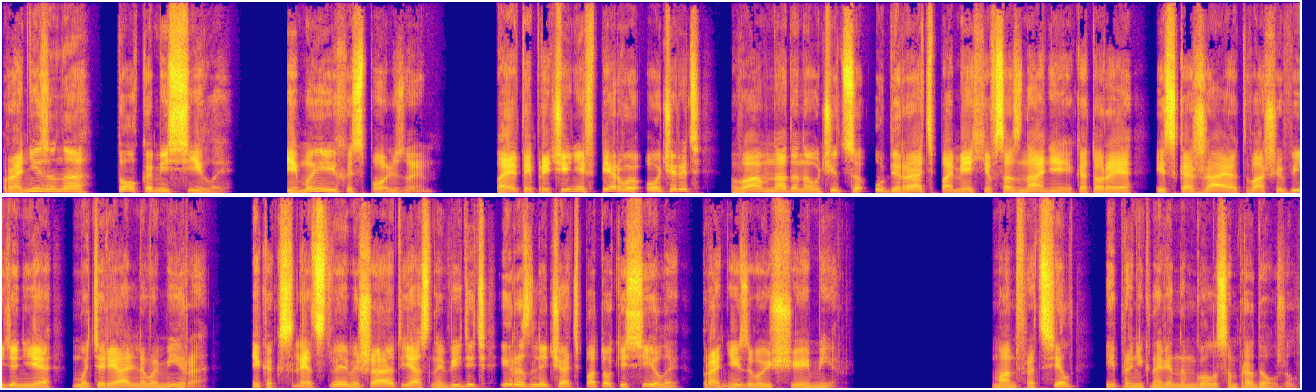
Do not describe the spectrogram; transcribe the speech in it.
пронизана токами силы, и мы их используем. По этой причине в первую очередь вам надо научиться убирать помехи в сознании, которые искажают ваше видение материального мира и, как следствие, мешают ясно видеть и различать потоки силы, пронизывающие мир. Манфред сел и проникновенным голосом продолжил.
